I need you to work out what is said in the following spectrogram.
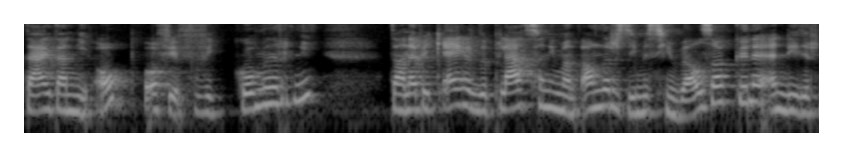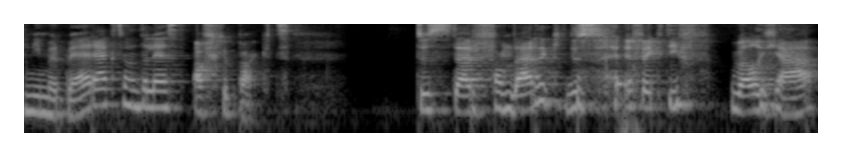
daag dan niet op of, of ik kom er niet, dan heb ik eigenlijk de plaats van iemand anders die misschien wel zou kunnen en die er niet meer bij raakt op de lijst afgepakt. Dus daar, vandaar dat ik dus effectief wel ga,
